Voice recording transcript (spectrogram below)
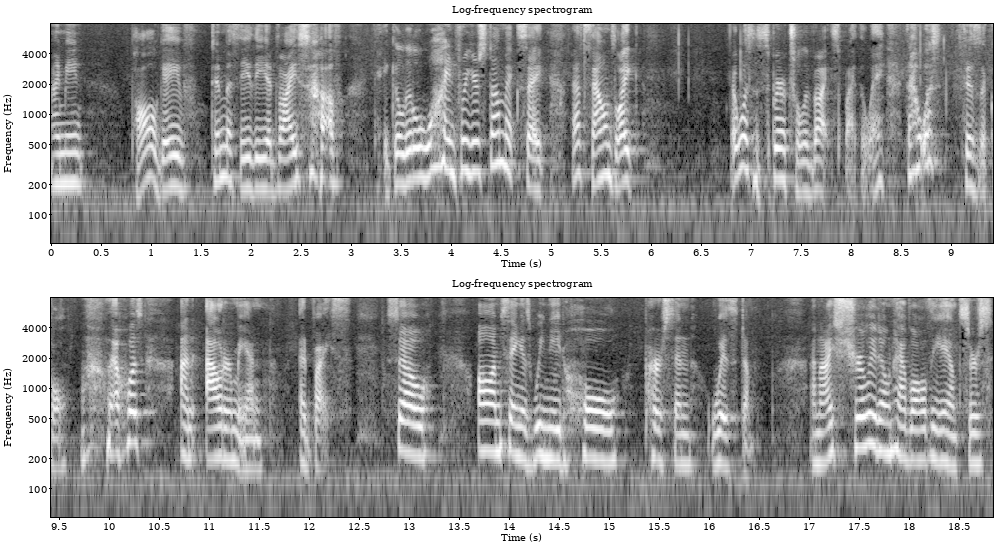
I mean, Paul gave Timothy the advice of take a little wine for your stomach's sake. That sounds like that wasn't spiritual advice, by the way. That was physical. that was an outer man advice. So, all I'm saying is we need whole person wisdom. And I surely don't have all the answers.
